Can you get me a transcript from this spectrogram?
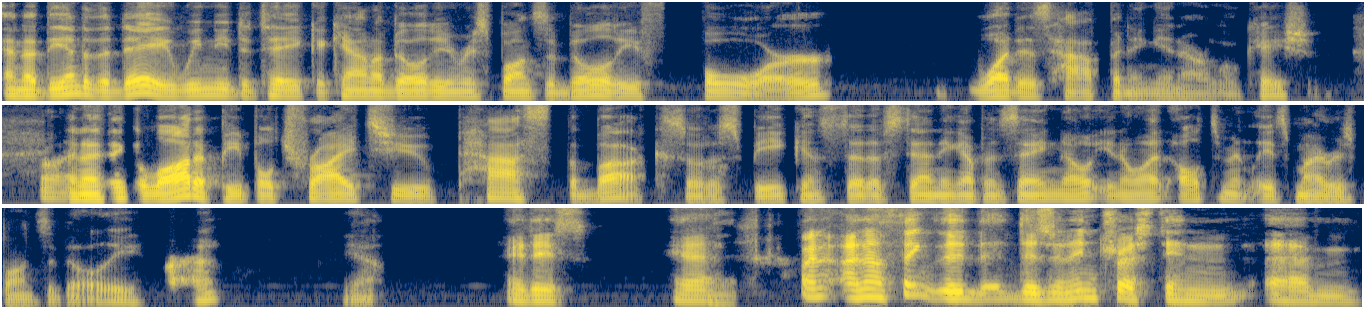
and at the end of the day we need to take accountability and responsibility for what is happening in our location Right. and i think a lot of people try to pass the buck so to speak instead of standing up and saying no you know what ultimately it's my responsibility Yeah. It is. Yeah. Yeah. And and I think that there's an interesting um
